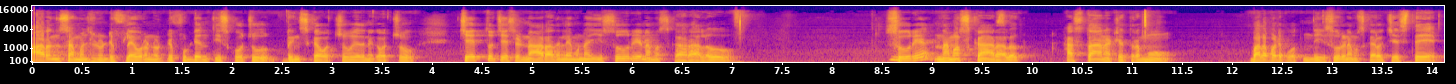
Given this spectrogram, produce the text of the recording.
ఆరెంజ్ సంబంధించినటువంటి ఫ్లేవర్ ఉన్నటువంటి ఫుడ్ ఏం తీసుకోవచ్చు? డ్రింక్స్ కావచ్చు ఏదైనా కావచ్చు. చేత్తో చేసిన ఆరాధనలు ఏమున్నాయి? సూర్య నమస్కారాలు. సూర్య నమస్కారాలు. హస్త నక్షత్రము. బలపడిపోతుంది. సూర్య నమస్కారాలు చేస్తే.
